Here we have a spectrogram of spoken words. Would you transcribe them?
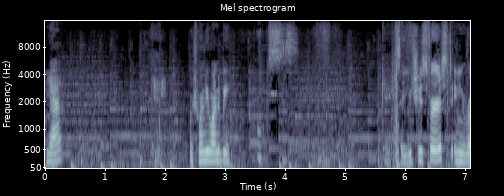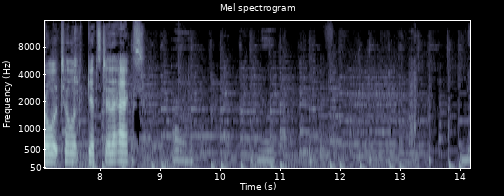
Yeah? Okay. Which one do you want to be? X. Okay, so you choose first and you roll it till it gets to the X. No. No.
